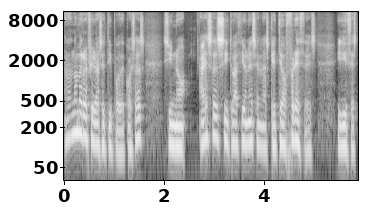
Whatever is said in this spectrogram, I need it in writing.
No me refiero a ese tipo de cosas, sino a esas situaciones en las que te ofreces y dices,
